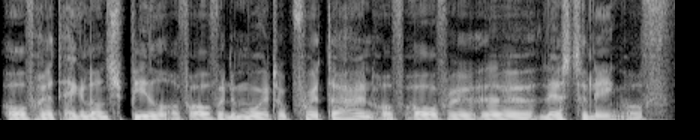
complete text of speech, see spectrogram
over het Engelandspiel of over de moord op Fortuin of over uh, Westerling of.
